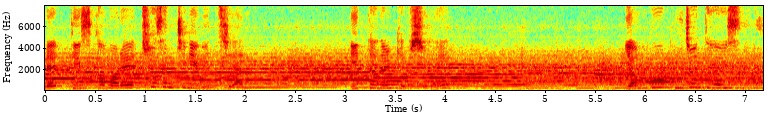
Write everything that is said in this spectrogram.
랩 디스커버의 최상층에 위치한 이터널 캡슐에 연구 보존되어 있습니다.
